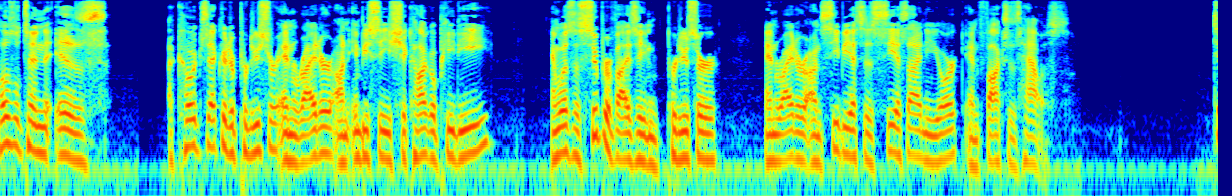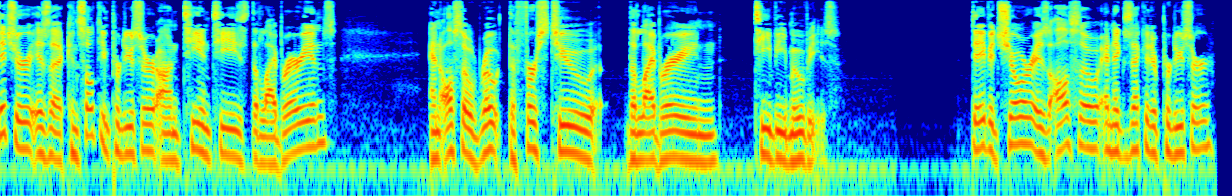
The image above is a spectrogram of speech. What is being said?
Hoselton is a co executive producer and writer on NBC's Chicago PD and was a supervising producer and writer on CBS's CSI New York and Fox's House. Titcher is a consulting producer on TNT's The Librarians and also wrote the first two The Librarian TV movies. David Shore is also an executive producer.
